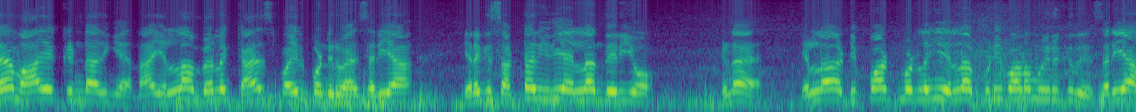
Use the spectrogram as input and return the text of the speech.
ஏன் வாயை கிண்டாதீங்க? நான் எல்லா பேர்லையும் கேஸ் ஃபைல் பண்ணிடுவேன் சரியா? எனக்கு சட்ட ரீதியாக எல்லாம் தெரியும். என்ன? எல்லா டிபார்ட்மெண்ட்லேயும் எல்லா பிடிபானமும் இருக்குது சரியா?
